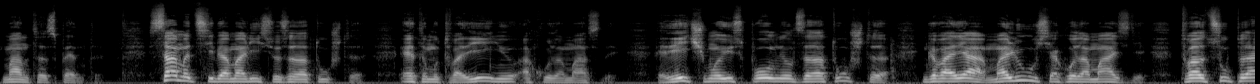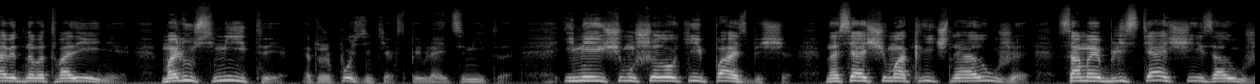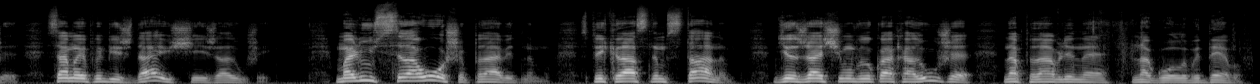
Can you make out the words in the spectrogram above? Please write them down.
Мантра спента. Сам от себя молись, у Заратушта, этому творению Ахура Мазды. Речь мою исполнил Заратушта, говоря, молюсь Ахура Мазде, Творцу праведного творения, Молюсь Митре, это уже поздний текст, появляется Митра, имеющему широкие пастбища, носящему отличное оружие, самое блестящее из оружия, самое побеждающее из оружий. Молюсь Сраоше праведному, с прекрасным станом, держащему в руках оружие, направленное на головы девов.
